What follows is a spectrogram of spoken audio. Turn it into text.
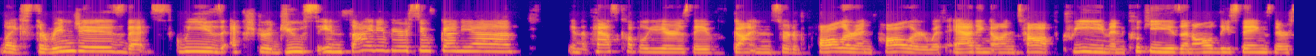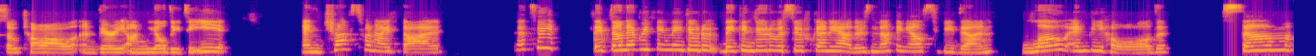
like syringes that squeeze extra juice inside of your sufganiya in the past couple years they've gotten sort of taller and taller with adding on top cream and cookies and all of these things. They're so tall and very unwieldy to eat. And just when i thought that's it. They've done everything they do to they can do to a sufganiya there's nothing else to be done lo and behold some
